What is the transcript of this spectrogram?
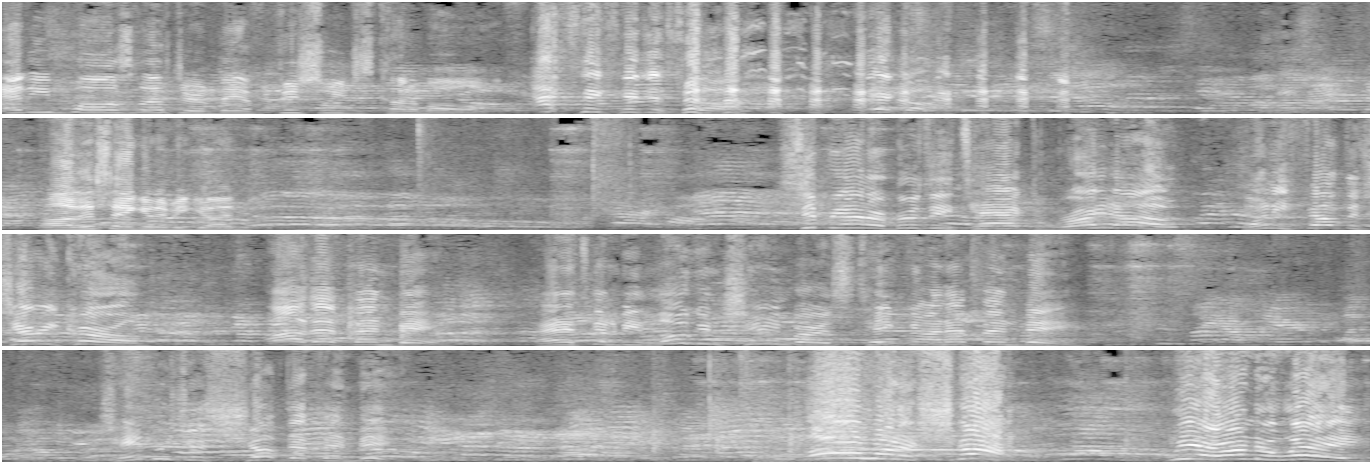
any balls left, or have they officially just cut them all off? I think they're just gone. they're gone. Oh, this ain't gonna be good. Abruzzi tagged right out when he felt the Jerry curl of FNB. And it's going to be Logan Chambers taking on FNB. Chambers just shoved FNB. Oh, what a shot! We are underway,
